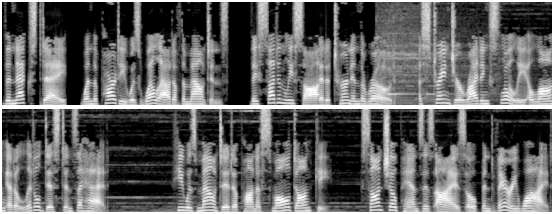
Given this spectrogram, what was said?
The next day, when the party was well out of the mountains, they suddenly saw at a turn in the road, a stranger riding slowly along at a little distance ahead. He was mounted upon a small donkey. Sancho Panza's eyes opened very wide.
